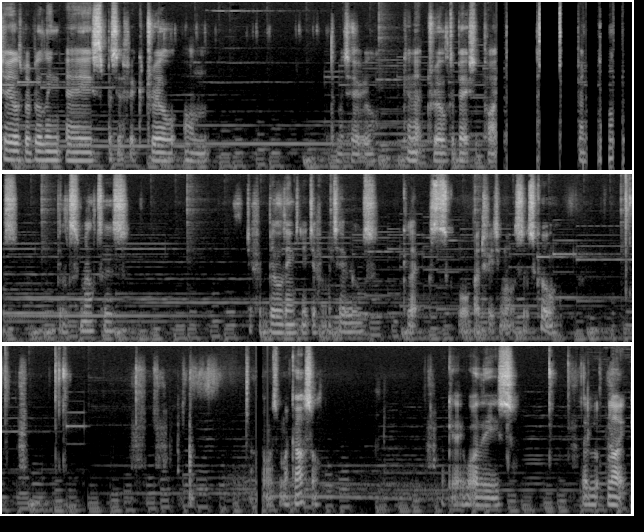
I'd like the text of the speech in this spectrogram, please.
Materials by building a specific drill on the material. Connect drill to base of pipe. Build smelters. Different buildings need different materials. Collect score by defeating monsters. Cool. Oh, it's my castle. Okay, what are these? They look like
